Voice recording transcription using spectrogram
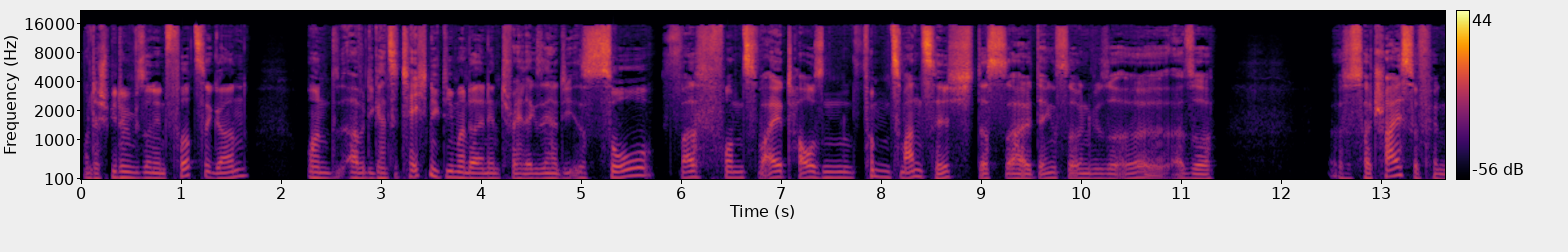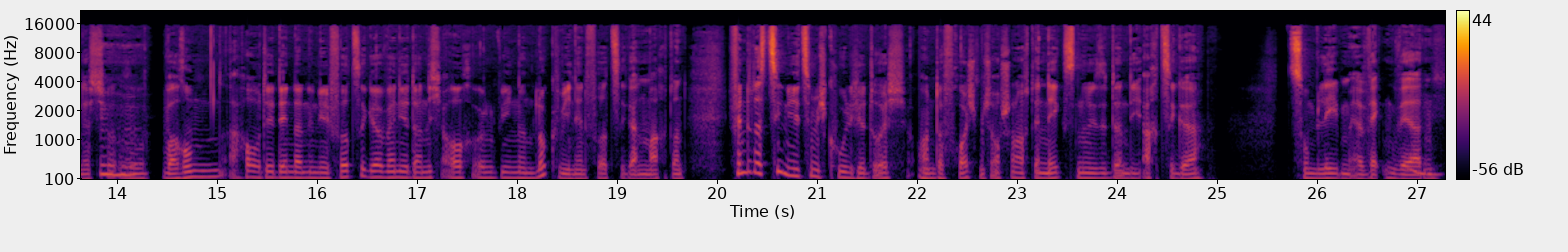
Und der spielt irgendwie so in den 40ern. Und aber die ganze Technik, die man da in dem Trailer gesehen hat, die ist so was von 2025, dass du halt denkst, irgendwie so, äh, also es ist halt scheiße, finde ich. Mhm. Also, warum haut ihr den dann in die 40er, wenn ihr dann nicht auch irgendwie einen Look wie in den 40ern macht? Und ich finde, das ziehen die ziemlich cool hier durch. Und da freue ich mich auch schon auf den nächsten, wie sie dann die 80er zum Leben erwecken werden.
